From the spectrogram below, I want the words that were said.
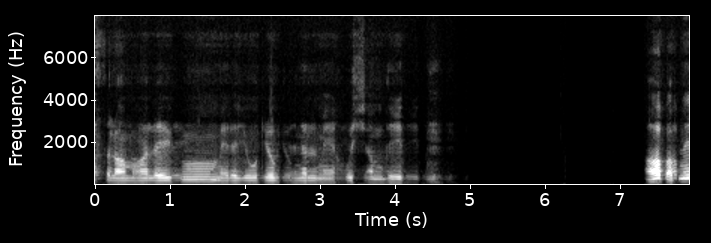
असलकुम मेरे यूट्यूब चैनल में खुश आमदीद। आप अपने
